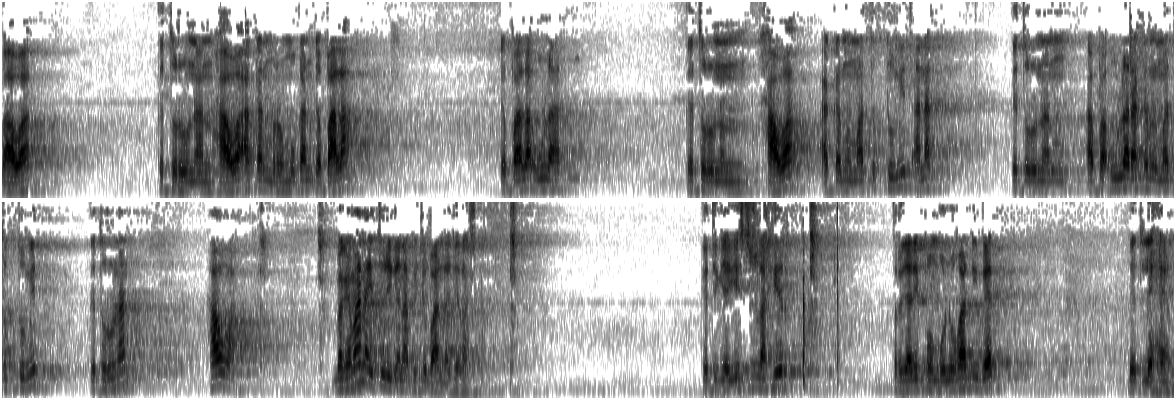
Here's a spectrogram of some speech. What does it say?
bahwa keturunan Hawa akan meremukan kepala kepala ular. Keturunan Hawa akan mematuk tumit anak keturunan apa ular akan mematuk tumit keturunan Hawa. Bagaimana itu digenapi coba Anda jelaskan. Ketika Yesus lahir terjadi pembunuhan di Bet Bethlehem.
